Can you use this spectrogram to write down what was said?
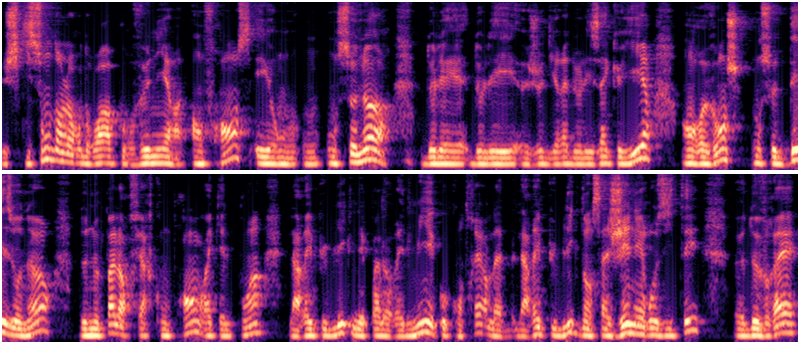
qui sont dans leur droit pour venir en France et on, on, on s'honore de les, de les, je dirais, de les accueillir. En revanche, on se déshonore de ne pas leur faire comprendre à quel point la République n'est pas leur ennemi et qu'au contraire, la, République, dans sa générosité, euh, devrait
